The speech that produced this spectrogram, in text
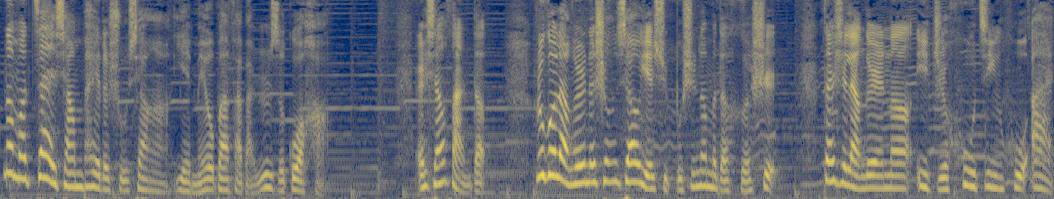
那么再相配的属相啊，也没有办法把日子过好。而相反的，如果两个人的生肖也许不是那么的合适，但是两个人呢，一直互敬互爱，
